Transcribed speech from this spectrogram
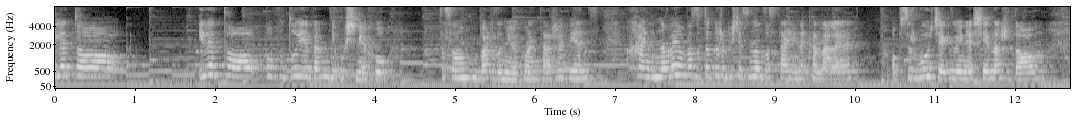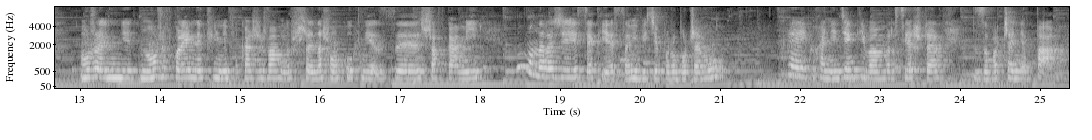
ile to, ile to powoduje we mnie uśmiechu. To są bardzo miłe komentarze, więc kochani, namawiam Was do tego, żebyście ze mną zostali na kanale. Obserwujcie, jak zmienia się nasz dom. Może, nie, może w kolejnym filmie pokażę Wam już naszą kuchnię z szafkami. No bo na razie jest jak jest, sami wiecie po roboczemu. Hej, kochani, dzięki Wam raz jeszcze. Do zobaczenia, pa!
